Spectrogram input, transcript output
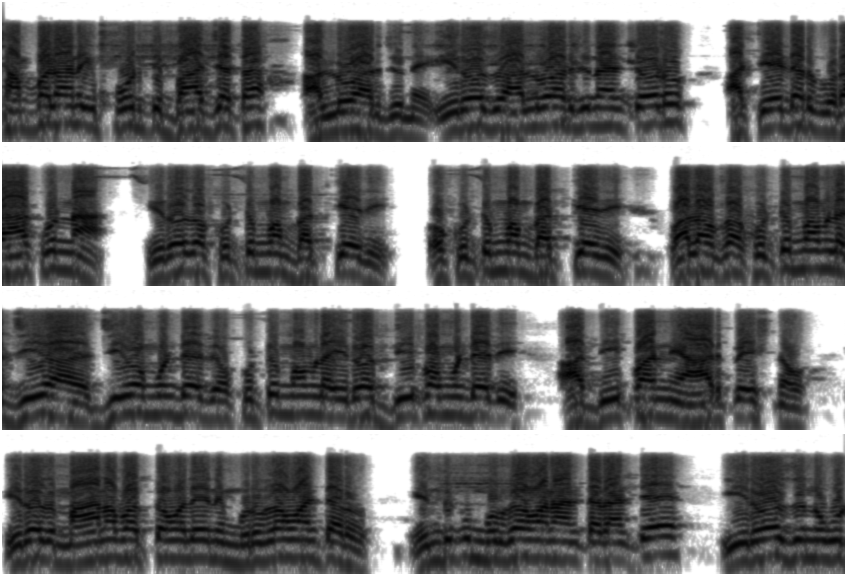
చంపడానికి పూర్తి బాధ్యత అల్లు అర్జునే. ఈ రోజు అల్లు అర్జున్ అంటాడు ఆ థియేటర్కు రాకున్నా ఈ రోజు ఒక కుటుంబం బతికేది ఒక కుటుంబం బతికేది. వాళ్ళ ఒక కుటుంబంలో జీవ జీవం ఉండేది ఒక కుటుంబంలో ఈ రోజు దీపం ఉండేది. ఆ దీపాన్ని ఆర్పేసినావు. ఈ రోజు మానవత్వం లేని మృగం అంటారు. ఎందుకు మృగం అని అంటారంటే ఈ రోజు నువ్వు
